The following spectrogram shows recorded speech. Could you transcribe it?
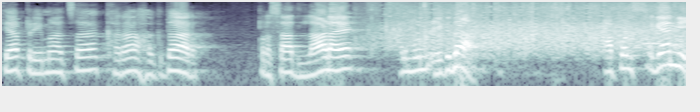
त्या प्रेमाचा खरा हकदार प्रसाद लाड आहे. आणि म्हणून एकदा आपण सगळ्यांनी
